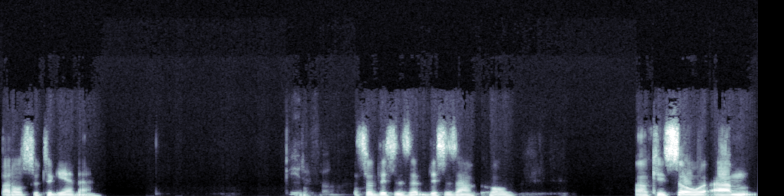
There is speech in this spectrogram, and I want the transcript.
but also together Beautiful. so this is a, this is our call okay so um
